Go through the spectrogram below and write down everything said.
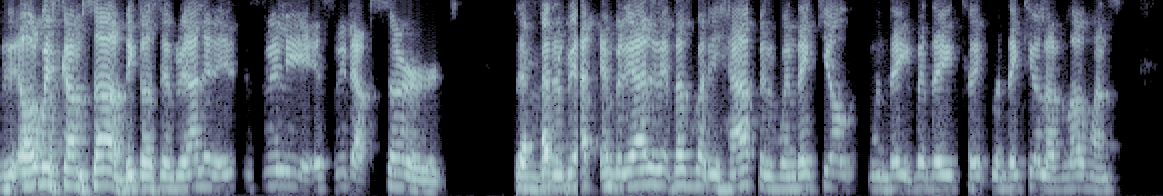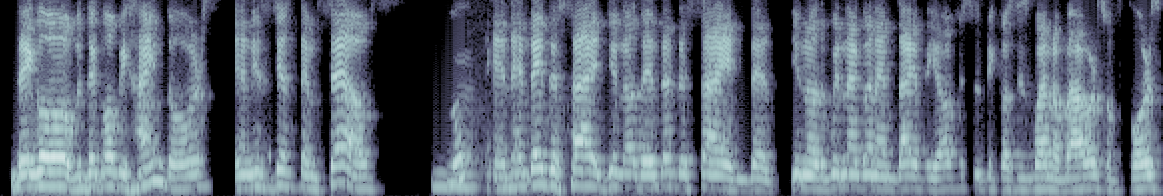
It always comes up because in reality it's really it's really absurd. That, but in, in reality that's what happened when they kill when they when they when they kill our loved ones. They go they go behind doors and it's just themselves Mm-hmm. And then they decide, you know, then they decide that, you know, that we're not going to indict the officers because it's one of ours, of course.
